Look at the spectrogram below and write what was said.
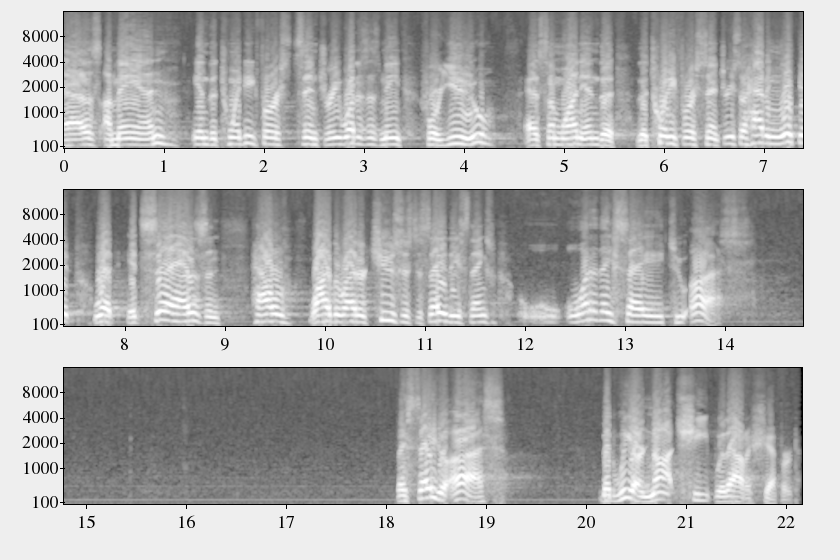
as a man in the 21st century? What does this mean for you as someone in the, the 21st century. So, having looked at what it says and how, why the writer chooses to say these things, what do they say to us? They say to us that we are not sheep without a shepherd.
